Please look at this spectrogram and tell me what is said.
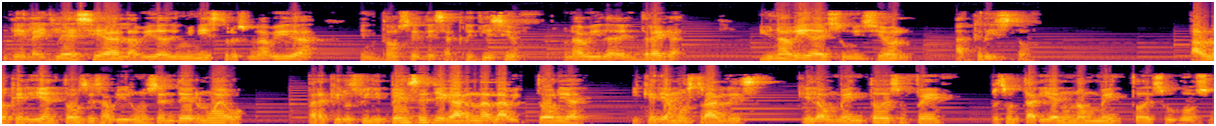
de la iglesia, la vida de un ministro es una vida entonces de sacrificio, una vida de entrega y una vida de sumisión a Cristo. Pablo quería entonces abrir un sendero nuevo para que los filipenses llegaran a la victoria y quería mostrarles que el aumento de su fe resultaría en un aumento de su gozo.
